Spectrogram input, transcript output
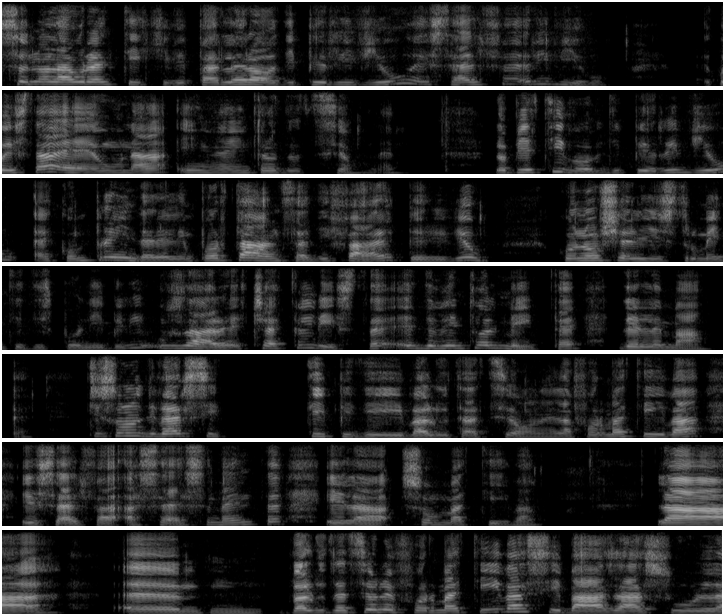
Sono Laura Antichi, vi parlerò di peer review e self-review. Questa è una in introduzione. L'obiettivo di peer review è comprendere l'importanza di fare peer review, conoscere gli strumenti disponibili, usare checklist ed eventualmente delle mappe. Ci sono diversi tipi di valutazione, la formativa, il self-assessment e la sommativa. La eh, valutazione formativa si basa sul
